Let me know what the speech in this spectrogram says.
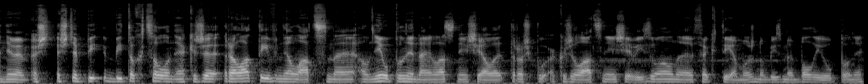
neviem, eš, ešte by, by to chcelo nejaké, že relatívne lacné, ale nie úplne najlacnejšie, ale trošku akože lacnejšie vizuálne efekty a možno by sme boli úplne.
